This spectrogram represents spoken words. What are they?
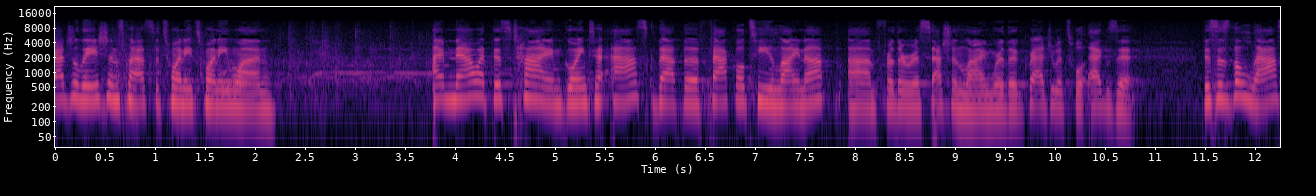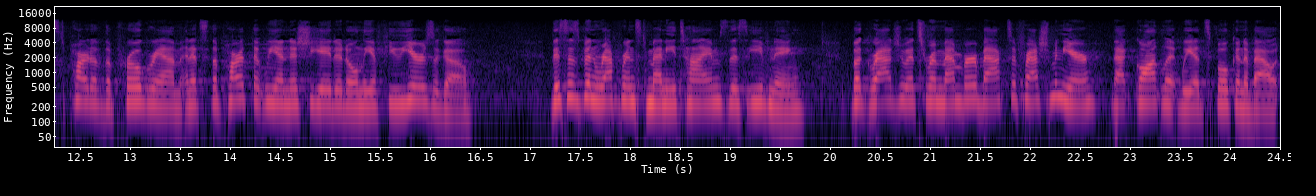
Congratulations, class of 2021. I'm now at this time going to ask that the faculty line up um, for the recession line where the graduates will exit. This is the last part of the program, and it's the part that we initiated only a few years ago. This has been referenced many times this evening, but graduates remember back to freshman year, that gauntlet we had spoken about.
